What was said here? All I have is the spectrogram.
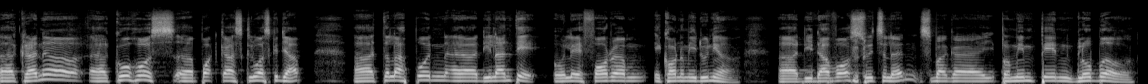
Uh, kerana uh, co-host podcast Keluar Sekejap telah pun dilantik oleh Forum Ekonomi Dunia di Davos, Switzerland sebagai pemimpin global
